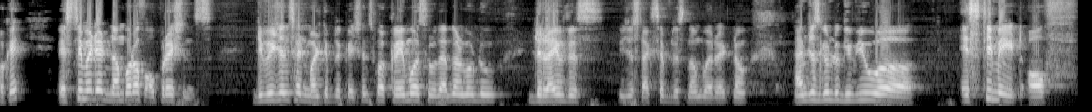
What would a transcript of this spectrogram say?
Okay? Estimated number of operations divisions and multiplications for Cramer's rule I am not going to derive this you just accept this number right now I am just going to give you a estimate of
